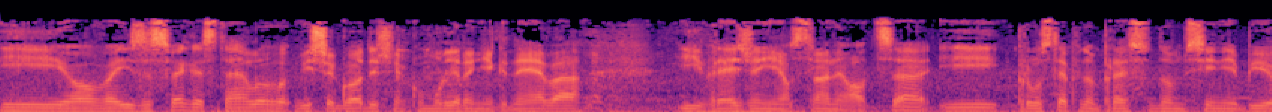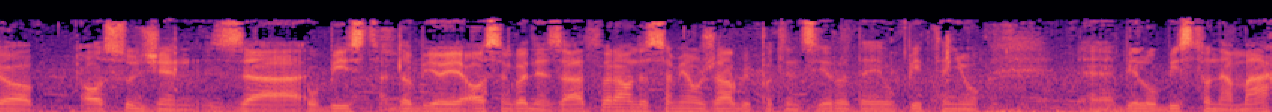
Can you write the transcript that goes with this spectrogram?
I ovaj, iza svega je stajalo višegodišnje akumuliranje gneva i vređanje od strane oca i prvostepenom presudom sin je bio osuđen za ubistvo. Dobio je 8 godina zatvora, onda sam ja u žalbi potencirao da je u pitanju e, bilo ubistvo na mah,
